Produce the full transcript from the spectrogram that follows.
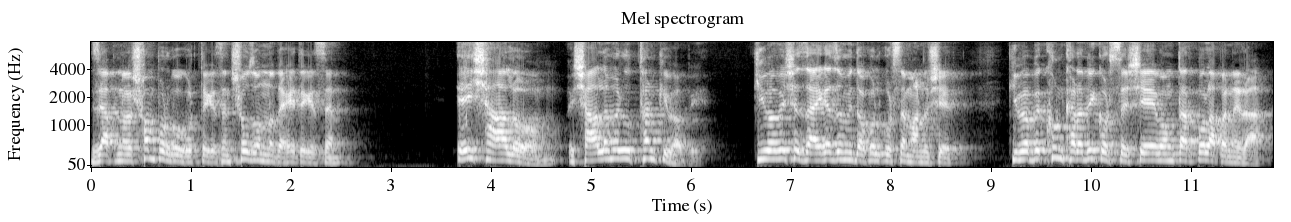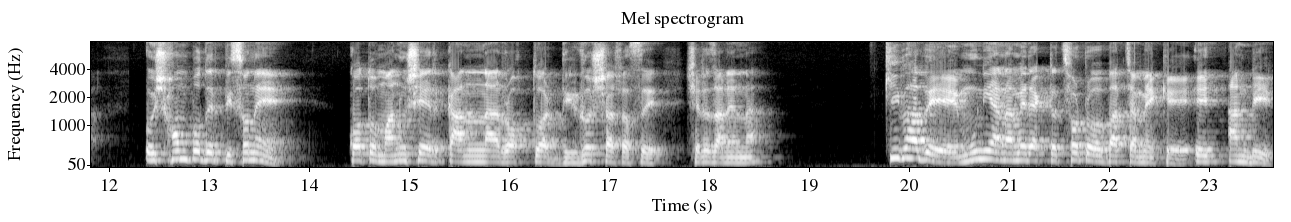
যে আপনারা সম্পর্ক করতে গেছেন, সৌজন্য দেখাইতে গেছেন। এই শাহ আলম শাহ আলমের উত্থান কীভাবে? কীভাবে সে জায়গা জমি দখল করছে মানুষের? কীভাবে খুন খারাপি করছে সে এবং তার পোলাপানেরা? ওই সম্পদের পিছনে কত মানুষের কান্না, রক্ত আর দীর্ঘশ্বাস আছে সেটা জানেন না? কীভাবে মুনিয়া নামের একটা ছোট বাচ্চা মেয়েকে এই আনবির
